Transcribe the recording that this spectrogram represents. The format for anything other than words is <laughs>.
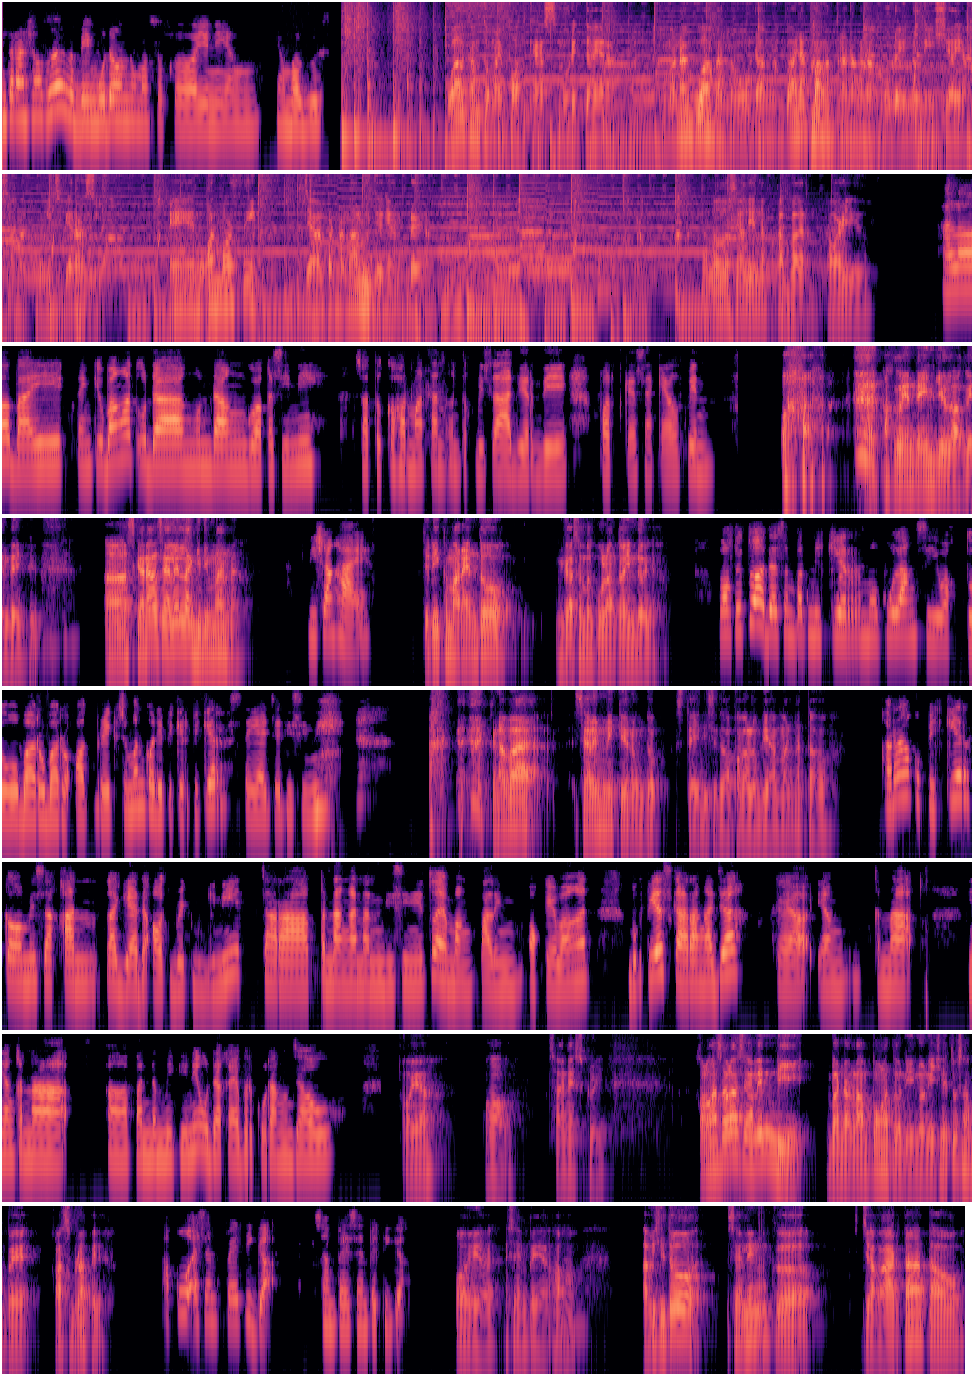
internasional itu lebih mudah untuk masuk ke uni yang yang bagus. Welcome to my podcast Murid Daerah, di mana gue akan mengundang banyak banget anak-anak muda Indonesia yang sangat menginspirasi. And one more thing, jangan pernah malu jadi anak daerah. Halo Selin, apa kabar? How are you? Halo, baik. Thank you banget udah ngundang gue ke sini. Suatu kehormatan untuk bisa hadir di podcastnya Kelvin. Wah, <laughs> aku yang thank you loh, aku yang thank you. Uh, sekarang Selin lagi di mana? Di Shanghai. Jadi kemarin tuh nggak sempat pulang ke Indo ya? Waktu itu ada sempat mikir mau pulang sih waktu baru-baru outbreak, cuman kalau dipikir-pikir stay aja di sini. <laughs> Kenapa Selin mikir untuk stay di situ? Apakah lebih aman atau karena aku pikir kalau misalkan lagi ada outbreak begini, cara penanganan di sini tuh emang paling oke okay banget. Buktinya sekarang aja kayak yang kena yang kena uh, pandemik ini udah kayak berkurang jauh. Oh ya? Wow, China great. Kalau nggak salah Selin di Bandar Lampung atau di Indonesia itu sampai kelas berapa ya? Aku SMP 3. Sampai SMP 3. Oh ya, SMP ya. Hmm. Habis itu Selin ke Jakarta atau?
